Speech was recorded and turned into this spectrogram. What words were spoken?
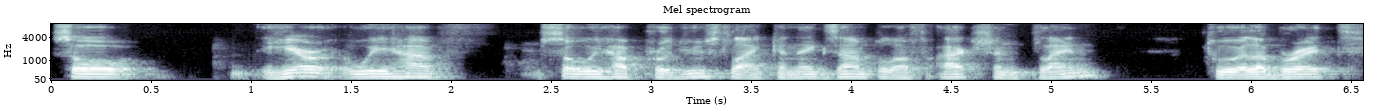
So here we have, so we have produced like an example of action plan to elaborate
